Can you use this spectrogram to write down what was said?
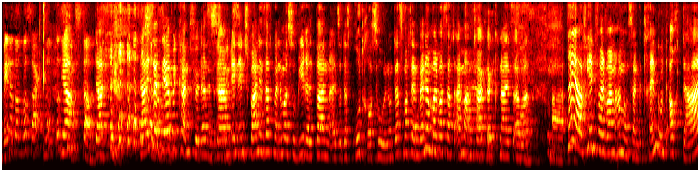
wenn er dann was sagt, ne, das Ja, sitzt dann. da, da ist er sehr bekannt für. Das, ähm, in, in Spanien sagt man immer subir el pan, also das Brot rausholen. Und das macht er, wenn er mal was sagt, einmal am Tag, dann knallt's aber. Naja, auf jeden Fall waren, haben wir uns dann getrennt und auch da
